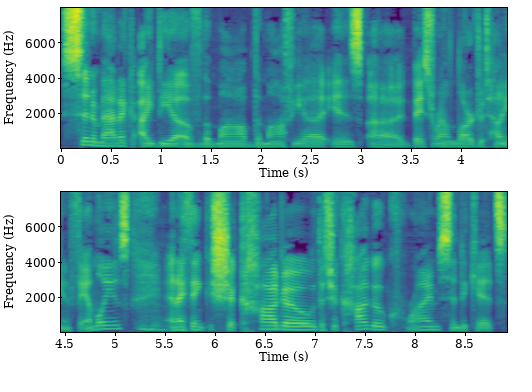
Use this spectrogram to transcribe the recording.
cinematic idea of the mob, the mafia is uh, based around large Italian families, Mm-hmm. and I think Chicago, the Chicago crime syndicates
